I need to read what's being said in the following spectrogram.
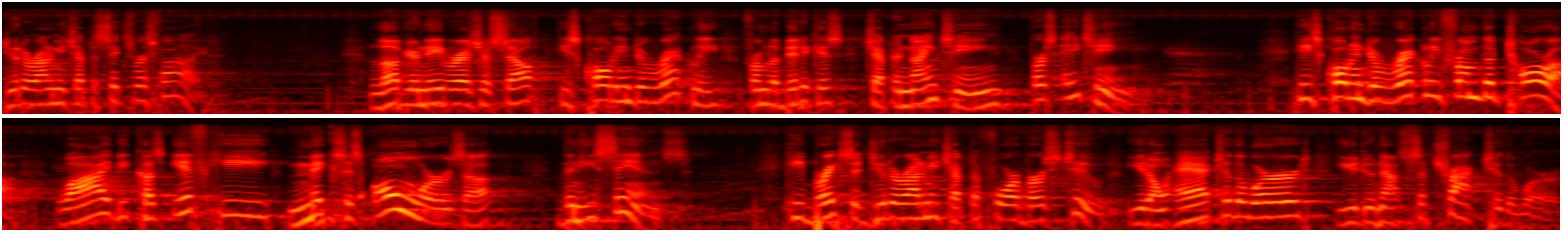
Deuteronomy chapter 6, verse 5. Love your neighbor as yourself. He's quoting directly from Leviticus chapter 19, verse 18. He's quoting directly from the Torah. Why? Because if he makes his own words up, then he sins. He breaks a Deuteronomy chapter 4, verse 2. You don't add to the word, you do not subtract to the word.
